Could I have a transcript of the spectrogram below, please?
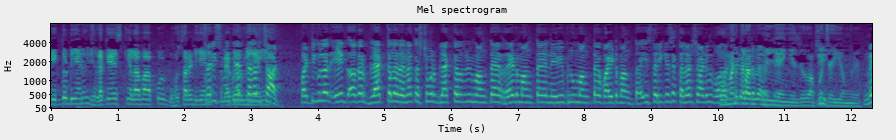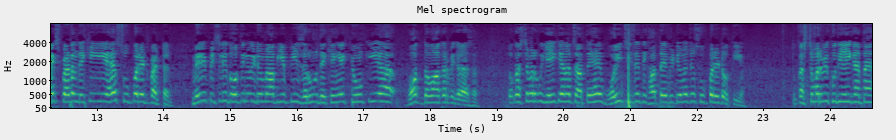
एक, दो डिज़ाइन की झलक है इसके अलावा आपको बहुत सारे डिज़ाइन सर इसमें कलर चार्ट पर्टिकुलर एक अगर ब्लैक कलर है ना कस्टमर ब्लैक कलर भी माँगता है रेड माँगता है नेवी ब्लू माँगता है व्हाइट माँगता है इस तरीके से कलर चार्ट भी बहुत अच्छे कलर भी मिल जाएँगे जो आपको चाहिए होंगे। नेक्स्ट पैटर्न देखिए ये है सुपर हिट पैटर्न मेरी पिछली दो तीन वीडियो में आप ये पीस ज़रूर देखेंगे क्योंकि ये बहुत दबाकर बिक रहा है सर तो कस्टमर को यही कहना चाहते हैं वही चीज़ें दिखाते हैं वीडियो में जो सुपर हिट होती है। तो कस्टमर भी खुद यही कहता है।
